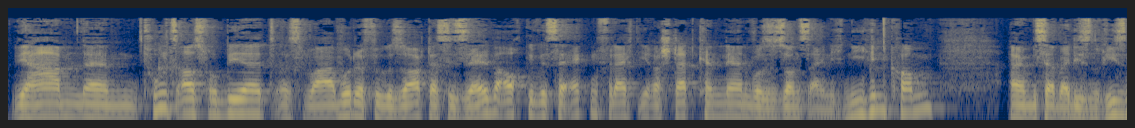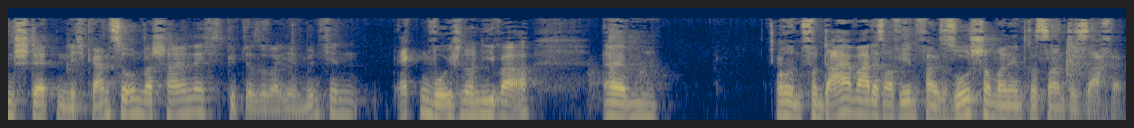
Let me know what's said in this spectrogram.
Wir haben ähm, Tools ausprobiert, es war, wurde dafür gesorgt, dass sie selber auch gewisse Ecken vielleicht ihrer Stadt kennenlernen, wo sie sonst eigentlich nie hinkommen. Ähm, ist ja bei diesen Riesenstädten nicht ganz so unwahrscheinlich. Es gibt ja sogar hier in München Ecken, wo ich noch nie war. Ähm, und von daher war das auf jeden Fall so schon mal eine interessante Sache.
